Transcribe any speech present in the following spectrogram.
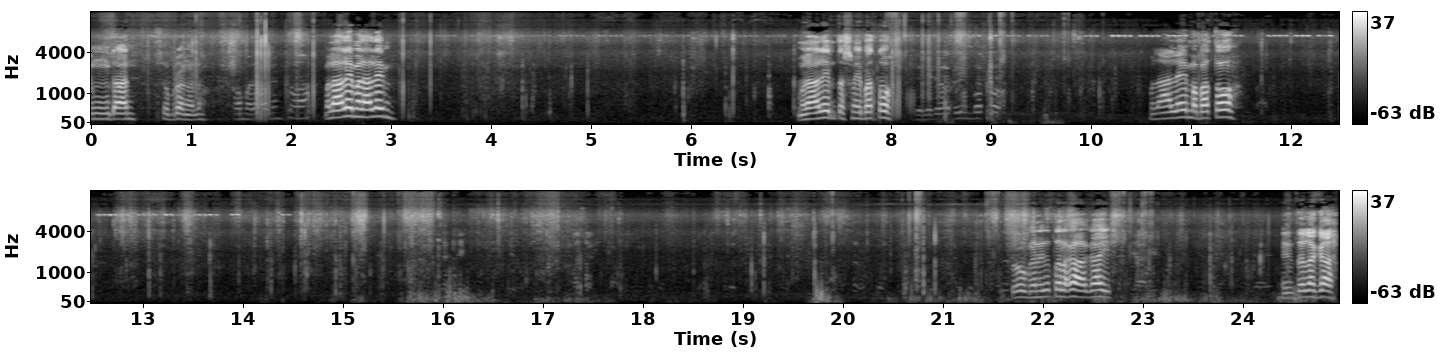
yung daan. Sobrang ano. Oh, malalim to ah. Malalim, malalim. Malalim, tas may bato. Delikado yung bato. Malalim, mabato. So, ganito talaga, guys. Ganito talaga.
